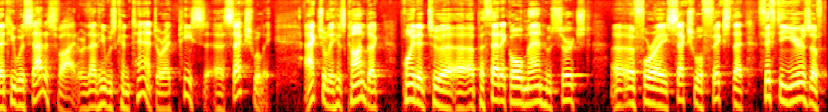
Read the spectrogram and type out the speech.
that he was satisfied or that he was content or at peace uh, sexually. Actually, his conduct pointed to a, a pathetic old man who searched uh, for a sexual fix that 50 years of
